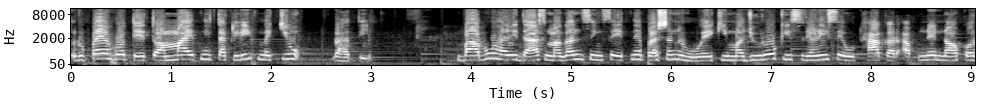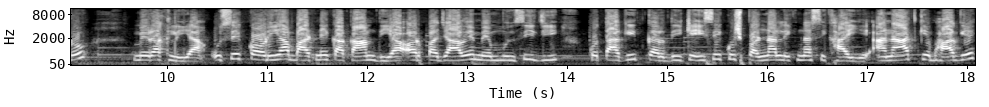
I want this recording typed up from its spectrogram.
रुपए होते तो अम्मा इतनी तकलीफ़ में क्यों रहती? बाबू हरिदास मगन सिंह से इतने प्रसन्न हुए कि मजूरों की श्रेणी से उठाकर अपने नौकरों में रख लिया। उसे कौड़ियाँ बांटने का काम दिया और पजावे में मुंशी जी को ताकीद कर दी कि इसे कुछ पढ़ना लिखना सिखाइए। अनाथ के भाग्य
